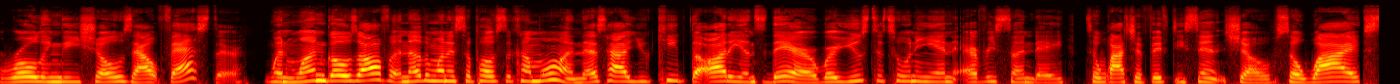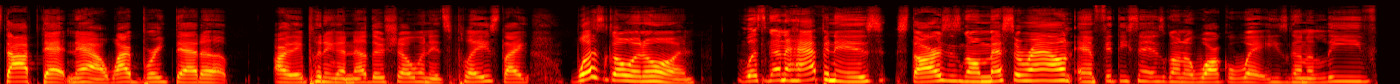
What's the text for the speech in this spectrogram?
rolling these shows out faster. When one goes off, another one is supposed to come on. That's how you keep the audience there. We're used to tuning in every Sunday to watch a 50 Cent show. So why stop that now? Why break that up? Are they putting another show in its place? Like, what's going on? What's gonna happen is Starz is gonna mess around and 50 Cent is gonna walk away. He's gonna leave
